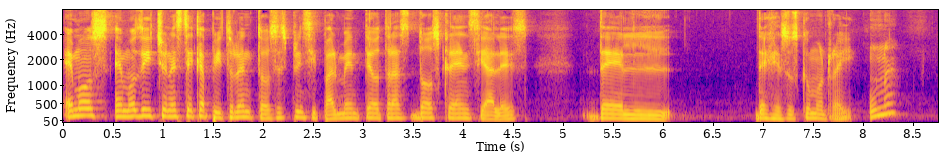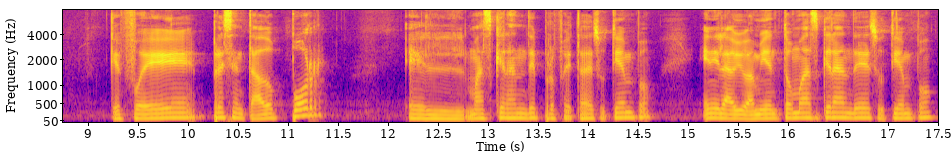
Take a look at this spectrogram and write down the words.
Hemos, hemos dicho en este capítulo entonces principalmente otras dos credenciales del, de Jesús como rey. Una, que fue presentado por el más grande profeta de su tiempo, en el avivamiento más grande de su tiempo,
